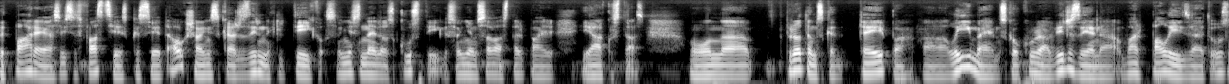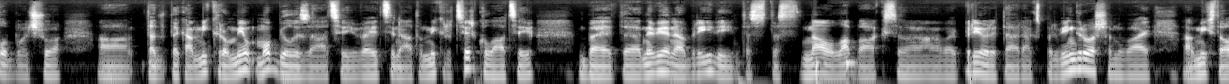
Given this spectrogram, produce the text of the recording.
Bet pārējās visas fascijas, kas iet augšā, viņas kā zirnekļu tīkls, viņas ir nedaudz kustīgas, viņiem savā starpā ir jākustās. Un, protams, ka teipa līmējums kaut kurā virzienā var palīdzēt uzlabot šo tādu tā kā mikromobilizāciju, veicināt un mikrocirkulāciju, bet nevienā brīdī tas, tas nav labāks vai prioritārāks par vingrošanu vai mīkstu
